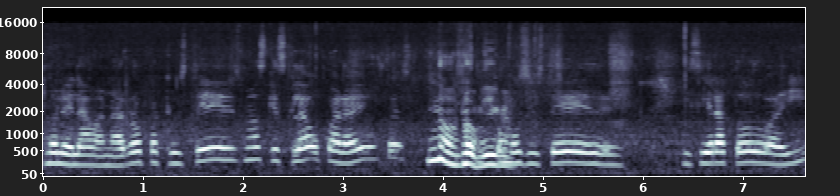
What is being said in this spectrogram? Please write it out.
no le lavan la ropa, que usted es más que esclavo para ellos, pues. No, no, amiga. como si usted eh, hiciera todo ahí.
